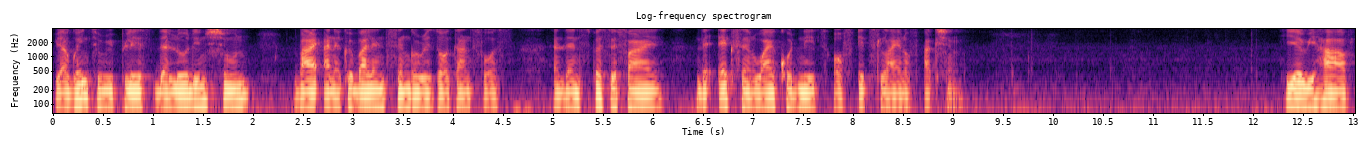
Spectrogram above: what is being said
we are going to replace the loading shown by an equivalent single resultant force and then specify the x and y coordinates of its line of action. Here we have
